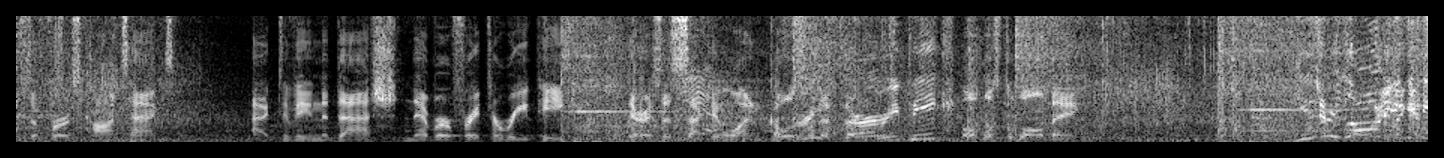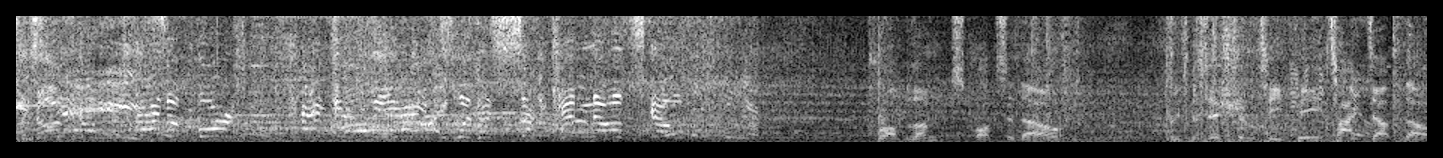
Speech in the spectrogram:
There's the first contact. Activating the dash, never afraid to repeat. There's a second one, goes for the third. Three peak. Almost a wall bang. He's reloading and he Gets stays. And the fourth! And gets the ace with a second no-scope! problem. Spots it though. Reposition, TP, tagged up though.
